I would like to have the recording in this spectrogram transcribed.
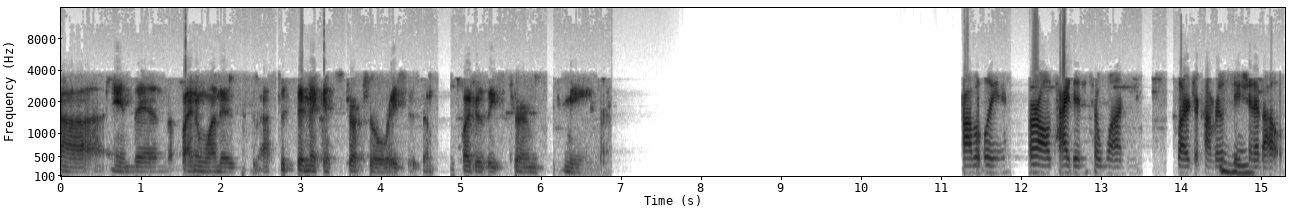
Uh, and then the final one is uh, systemic and structural racism. What do these terms mean? probably are all tied into one larger conversation about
